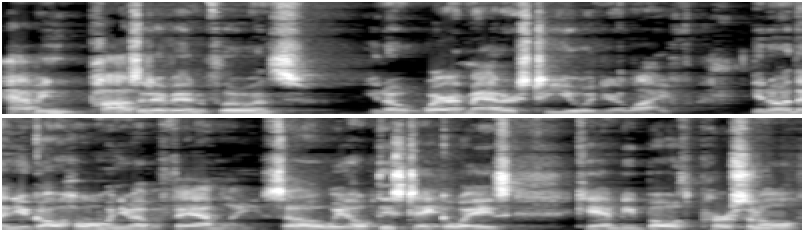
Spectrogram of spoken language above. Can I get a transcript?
having positive influence, you know, where it matters to you in your life. You know, and then you go home and you have a family. So we hope these takeaways can be both personal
